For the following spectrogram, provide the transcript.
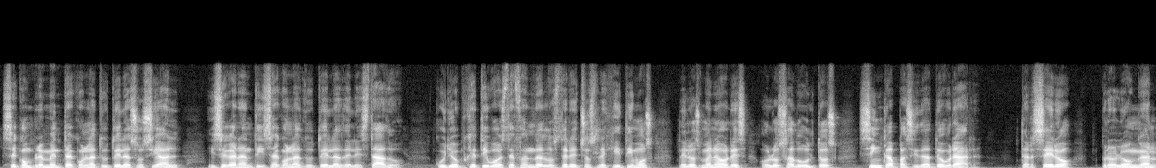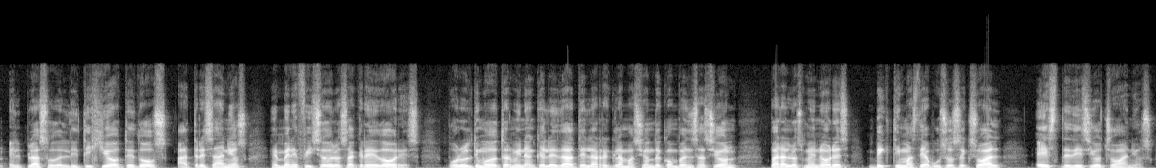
se complementa con la tutela social y se garantiza con la tutela del Estado, cuyo objetivo es defender los derechos legítimos de los menores o los adultos sin capacidad de obrar. Tercero, prolongan el plazo del litigio de dos a tres años en beneficio de los acreedores. Por último, determinan que la edad de la reclamación de compensación para los menores víctimas de abuso sexual es de 18 años,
